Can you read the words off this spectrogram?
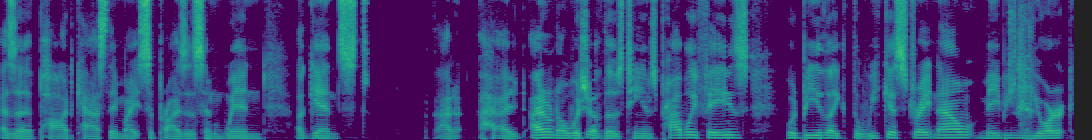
as a podcast. They might surprise us and win against I don't, I, I don't know which of those teams. Probably FaZe would be like the weakest right now. Maybe New York,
